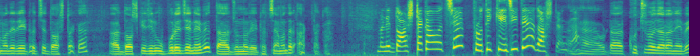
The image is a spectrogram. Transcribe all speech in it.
আমাদের রেট হচ্ছে দশ টাকা, আর দশ কেজির উপরে যে নেবে, তার জন্য রেট হচ্ছে আমাদের আট টাকা। মানে দশ টাকা হচ্ছে প্রতি কেজিতে দশ টাকা। হ্যাঁ ওটা খুচরো যারা নেবে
